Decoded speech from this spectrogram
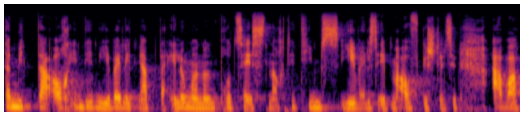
damit da auch in den jeweiligen Abteilungen und Prozessen auch die Teams jeweils eben aufgestellt sind. Aber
